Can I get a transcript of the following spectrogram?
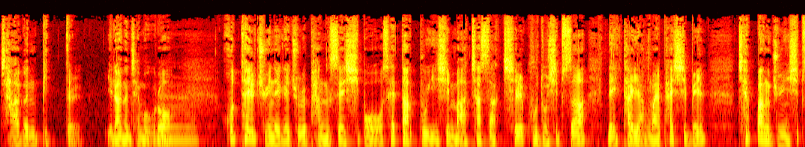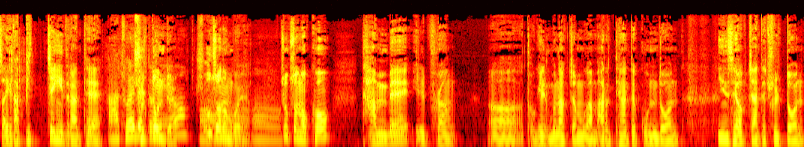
작은 빚들이라는 제목으로 음. 호텔 주인에게 줄 방세 15, 세탁부 20, 마차싹 7, 구두 14, 넥타이 양말 81, 책방 주인 14. 이게 다 빚쟁이들한테 아, 줄 돈들? 쭉 어, 써놓은 거예요. 어. 쭉 써놓고 담배 1프랑, 어, 독일 문학 전문가 마르탱한테 꾼 돈, 인쇄업자한테 줄 돈.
